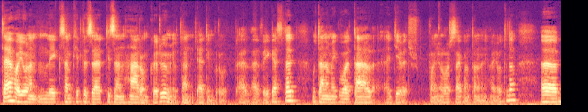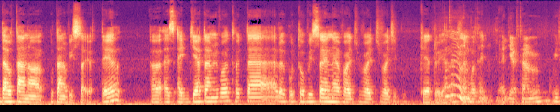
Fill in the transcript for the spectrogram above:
Te, ha jól emlékszem, 2013 körül, miután Edinburgh-t el, elvégezted, utána még voltál egy évet Spanyolországban tanulni, ha jól tudom, de utána, utána visszajöttél. Ez egyértelmű volt, hogy te előbb-utóbb visszajönnél, vagy, vagy, vagy kérdőjeles? Nem, nem volt egy, egyértelmű, így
